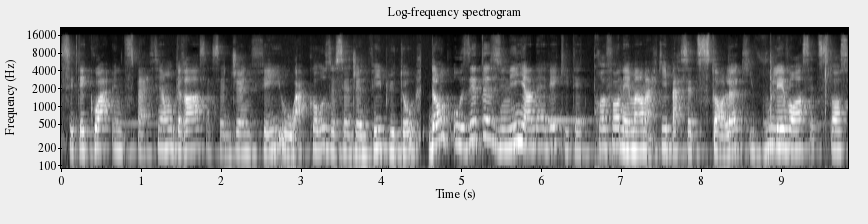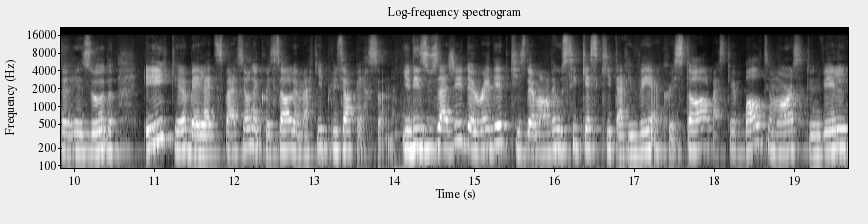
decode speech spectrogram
c'était quoi une disparition grâce à cette jeune fille ou à cause de cette jeune fille plutôt. Donc aux États-Unis, il y en avait qui étaient profondément marqués par cette histoire-là, qui voulaient voir cette histoire se résoudre et que ben, la disparition de Crystal a marqué plusieurs personnes. Il y a des usagers de Reddit qui se demandaient aussi qu'est-ce qui est arrivé à Crystal parce que Baltimore, c'est une ville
